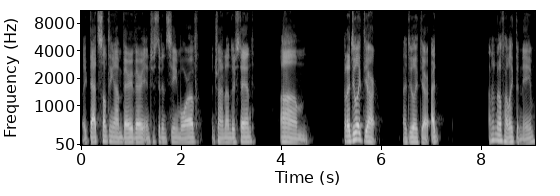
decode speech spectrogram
Like that's something I'm very, very interested in seeing more of and trying to understand. Um, but I do like the art. I do like the art. I I don't know if I like the name,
